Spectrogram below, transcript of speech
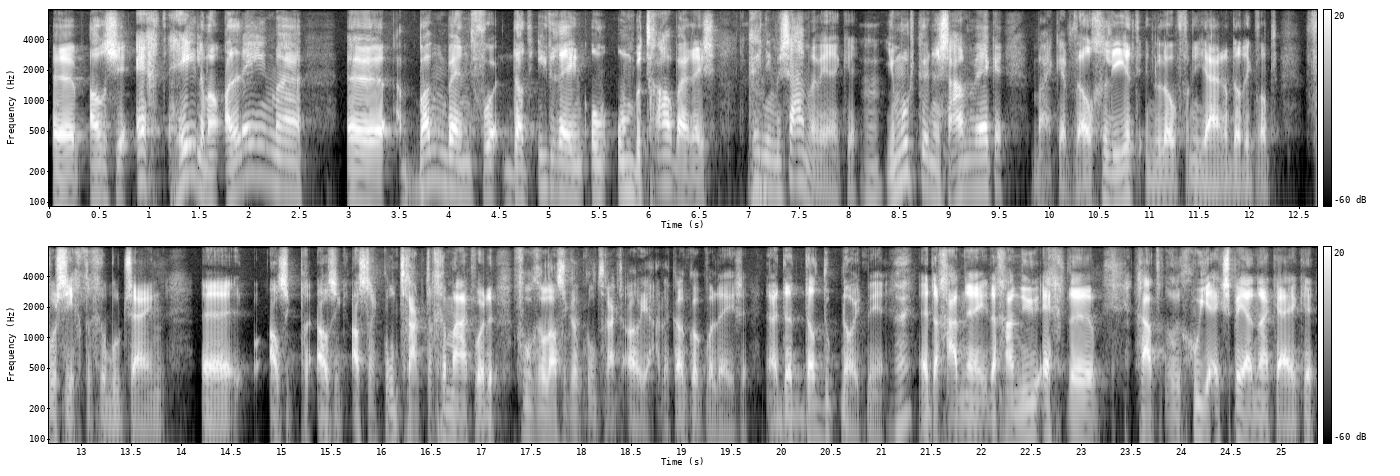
Eh, als je echt helemaal alleen maar eh, bang bent voor dat iedereen on- onbetrouwbaar is, dan kun je niet meer samenwerken. Je moet kunnen samenwerken, maar ik heb wel geleerd in de loop van de jaren dat ik wat voorzichtiger moet zijn. Eh, als, ik, als, ik, als er contracten gemaakt worden. Vroeger las ik een contract. Oh ja, dat kan ik ook wel lezen. Nou, dat, dat doe ik nooit meer. Nee? Daar, gaat, nee, daar gaan nu echt eh, gaat een goede expert naar kijken.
